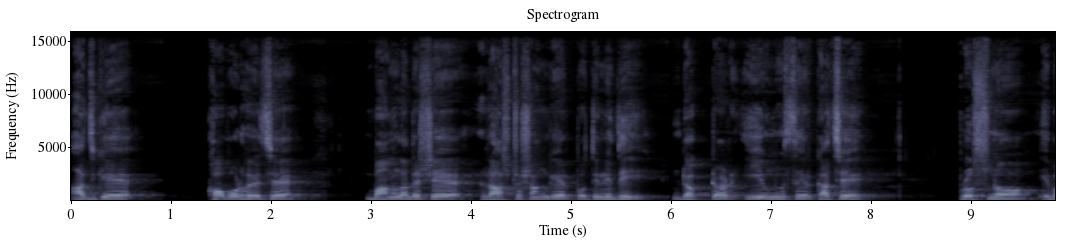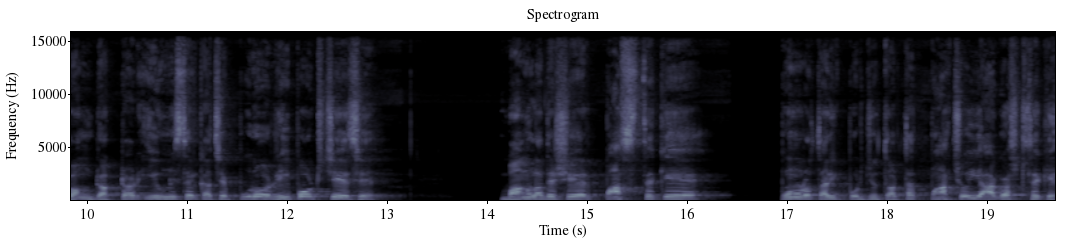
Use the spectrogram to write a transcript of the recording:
আজকে খবর হয়েছে, বাংলাদেশে রাষ্ট্রসংঘের প্রতিনিধি ডক্টর ইউনুসের কাছে প্রশ্ন এবং ডক্টর ইউনুসের কাছে পুরো রিপোর্ট চেয়েছে, বাংলাদেশের পাঁচ থেকে পনেরো তারিখ পর্যন্ত, অর্থাৎ পাঁচই আগস্ট থেকে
